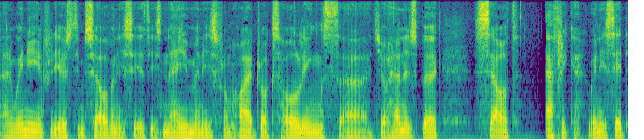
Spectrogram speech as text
And when he introduced himself and he says his name and he's from Hydrox Holdings, uh, Johannesburg, South Africa. When he said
